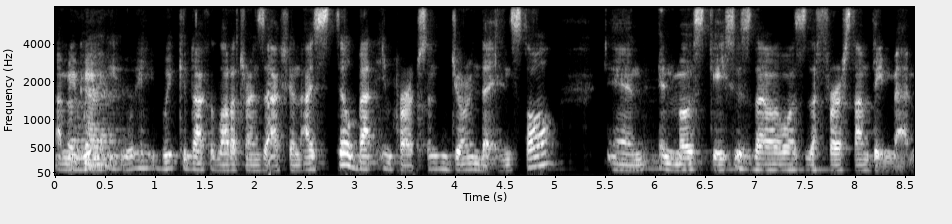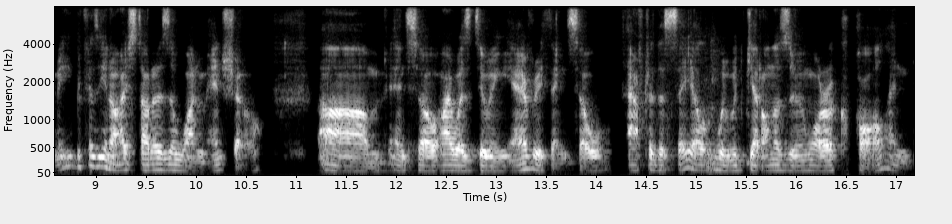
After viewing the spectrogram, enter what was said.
I mean, okay. we, we we conduct a lot of transaction. I still bet in person during the install, and in most cases, that was the first time they met me because you know I started as a one man show, um, and so I was doing everything. So after the sale, we would get on a Zoom or a call, and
